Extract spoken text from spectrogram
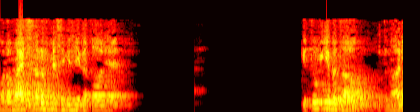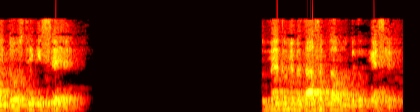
علماء صرف میں سے کسی کا قول ہے کہ تم یہ بتاؤ کہ تمہاری دوستی کس سے ہے؟ تو میں تمہیں بتا سکتا ہوں کہ تم کیسے ہو۔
